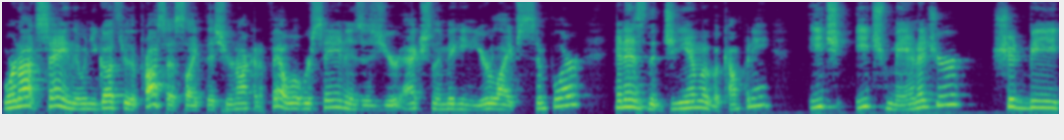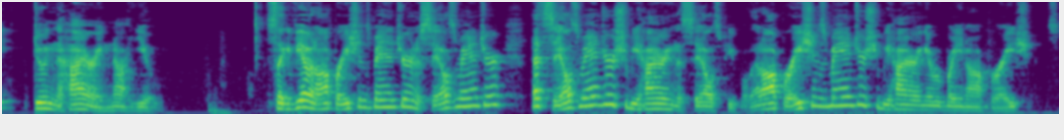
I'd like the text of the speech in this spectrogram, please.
We're not saying that when you go through the process like this, you're not going to fail. What we're saying is, is you're actually making your life simpler. And as the GM of a company, each each manager should be doing the hiring, not you. It's like if you have an operations manager and a sales manager, that sales manager should be hiring the salespeople. That operations manager should be hiring everybody in operations.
